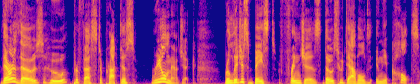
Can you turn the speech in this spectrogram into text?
there are those who profess to practice real magic, religious based fringes, those who dabbled in the occult.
